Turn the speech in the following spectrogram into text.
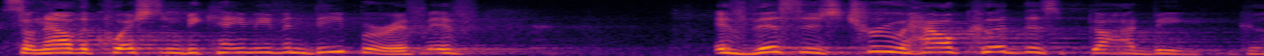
so now the question became even deeper. If, if, if this is true, how could this God be good?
